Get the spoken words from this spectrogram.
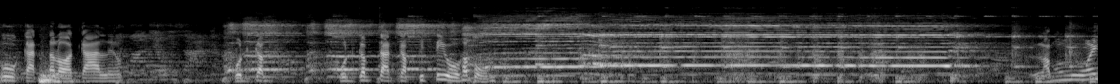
คู่กัดตลอดการเลยครับขุนกำขุนกำจัดกับพิติวครับผมลำมวย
